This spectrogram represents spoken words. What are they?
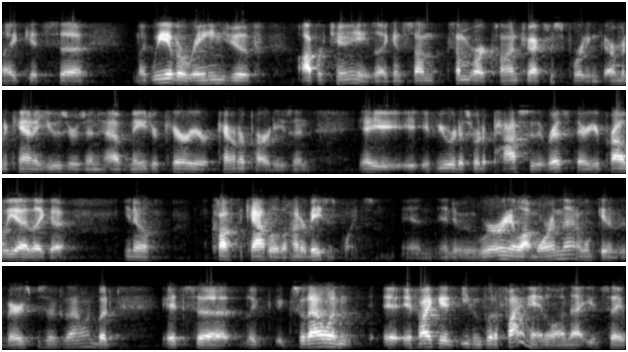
Like, it's like we have a range of opportunities, like in some some of our contracts are supporting Government of Canada users and have major carrier counterparties. And if you were to sort of pass through the risk there, you're probably at, like, a, you know, cost of capital of 100 basis points. And and we're earning a lot more than that. I won't get into the very specifics of that one, but it's uh like... So that one, if I could even put a five handle on that, you'd say,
